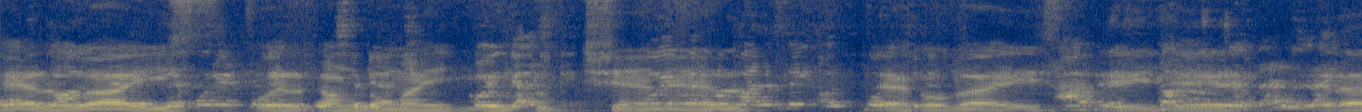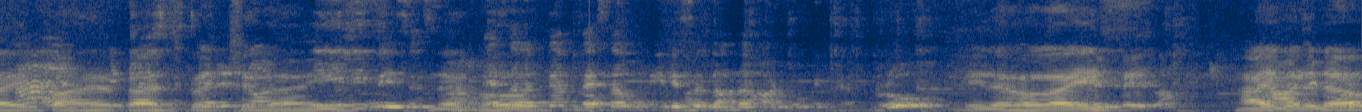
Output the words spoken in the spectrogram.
Hello guys welcome to my YouTube channel দেখো গাইস এই যে এরা এই পানের কাজ করছে গাইস দেখো এই দেখো গাইস হাই করে দাও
